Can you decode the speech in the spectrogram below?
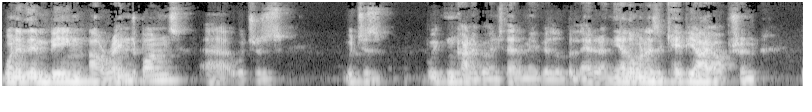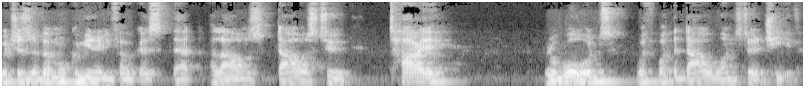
one of them being our range bonds, uh, which is which is we can kind of go into that maybe a little bit later. And the other one is a KPI option, which is a bit more community focused that allows DAOs to tie rewards with what the DAO wants to achieve.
